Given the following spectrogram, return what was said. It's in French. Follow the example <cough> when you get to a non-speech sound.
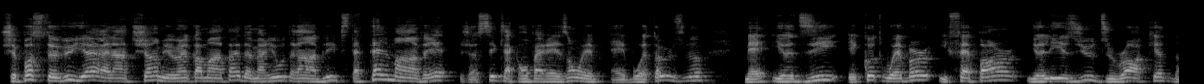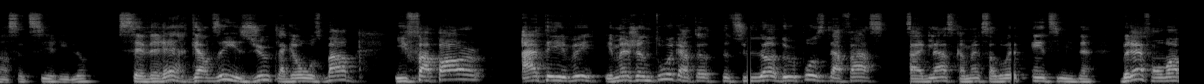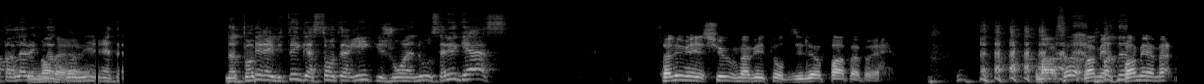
Je sais pas si tu as vu hier à l'antichambre, il y a eu un commentaire de Mario Tremblay, puis c'était tellement vrai. Je sais que la comparaison est, boiteuse, là, mais il a dit Écoute, Weber, il fait peur, il a les yeux du Rocket dans cette série-là. C'est vrai, regardez les yeux, que la grosse barbe, il fait peur à TV. Imagine-toi quand tu l'as deux pouces de la face à glace, comment ça doit être intimidant. Bref, on va en parler avec notre, premier notre premier invité, Gaston Terrien, qui joue à nous. Salut, Gas! Salut, messieurs. Vous m'avez étourdi là, pas à peu près. <laughs> Comment ça? premièrement,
